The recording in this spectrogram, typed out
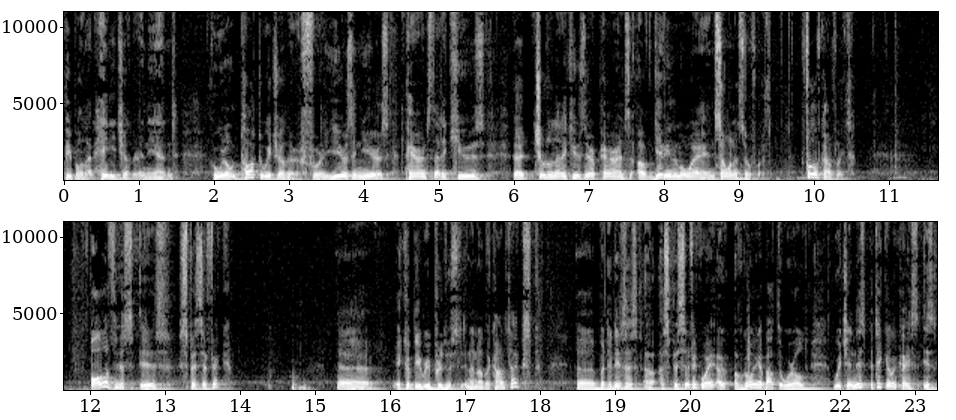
people that hate each other in the end, who don't talk to each other for years and years, parents that accuse, uh, children that accuse their parents of giving them away, and so on and so forth. Full of conflict. All of this is specific. Uh, it could be reproduced in another context, uh, but it is a, a, specific way of going about the world, which in this particular case is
